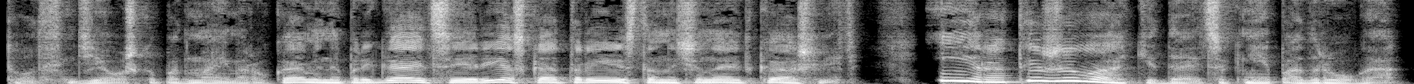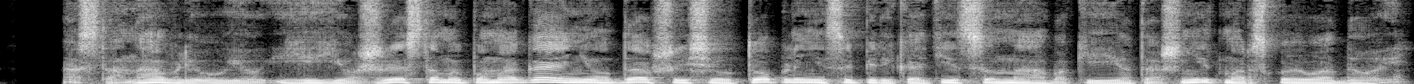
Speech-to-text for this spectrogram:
Тут девушка под моими руками напрягается и резко отрывисто начинает кашлять. «Ира, ты жива!» — кидается к ней подруга. Останавливаю ее жестом и помогаю неудавшейся утопленнице перекатиться на бок. Ее тошнит морской водой.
